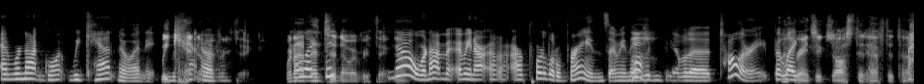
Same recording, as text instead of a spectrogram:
and we're not going we can't know any We can't know everything. We're not I meant think- to know everything. No, we're not I mean our our poor little brains, I mean they Oh. wouldn't be able to tolerate. But my like brain's exhausted half the time.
